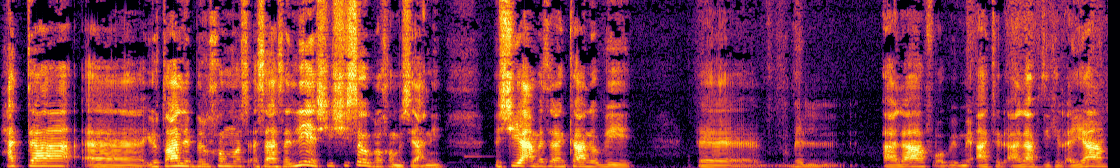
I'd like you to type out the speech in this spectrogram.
حتى آه، يطالب بالخمس أساسا. ليش؟ إيش يسوي بالخمس يعني؟ الشيعة مثلا كانوا ب آه، بالآلاف أو بمئات الآلاف ذيك الأيام.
